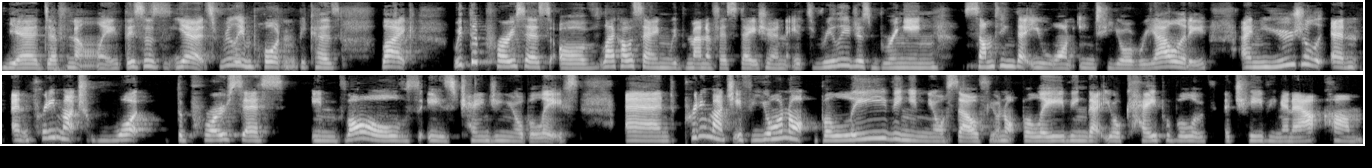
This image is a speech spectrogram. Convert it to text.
Yeah, definitely. This is, yeah, it's really important because, like, with the process of, like I was saying with manifestation, it's really just bringing something that you want into your reality. And usually, and, and pretty much what the process involves is changing your beliefs. And pretty much, if you're not believing in yourself, you're not believing that you're capable of achieving an outcome,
